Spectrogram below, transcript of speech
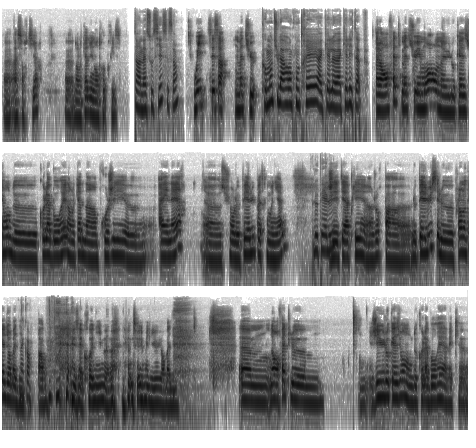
à sortir dans le cas d'une entreprise. T'as un associé, c'est ça? Oui, c'est ça, Mathieu. Comment tu l'as rencontré? À quelle, à quelle étape? Alors en fait, Mathieu et moi, on a eu l'occasion de collaborer dans le cadre d'un projet euh, ANR euh, sur le PLU patrimonial. Le PLU J'ai été appelée un jour par... Euh, le PLU, c'est le plan local d'urbanisme. D'accord. Pardon, les acronymes de milieu urbanisme. non, en fait, le j'ai eu l'occasion donc de collaborer avec euh,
